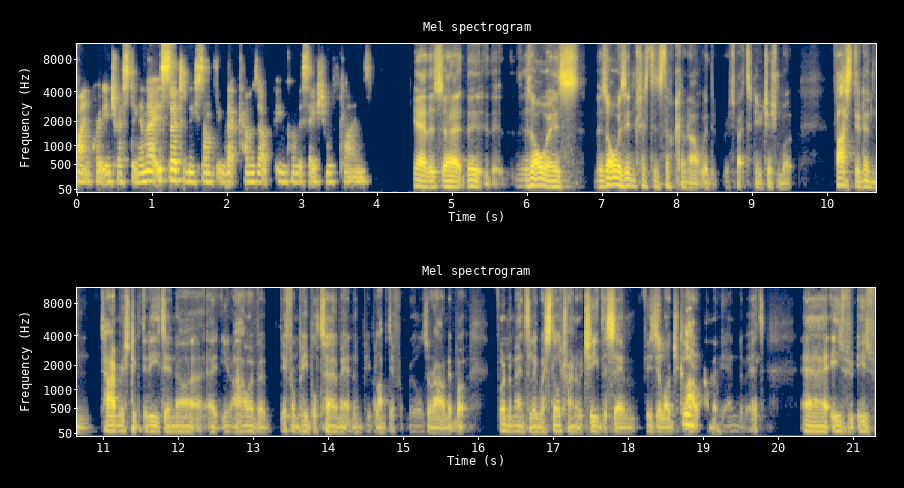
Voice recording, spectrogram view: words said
find quite interesting. And that is certainly something that comes up in conversation with clients. Yeah there's uh, there's always there's always interesting stuff coming out with respect to nutrition but fasting and time restricted eating uh, you know however different people term it and people have different rules around it but fundamentally we're still trying to achieve the same physiological yeah. outcome at the end of it uh, is is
